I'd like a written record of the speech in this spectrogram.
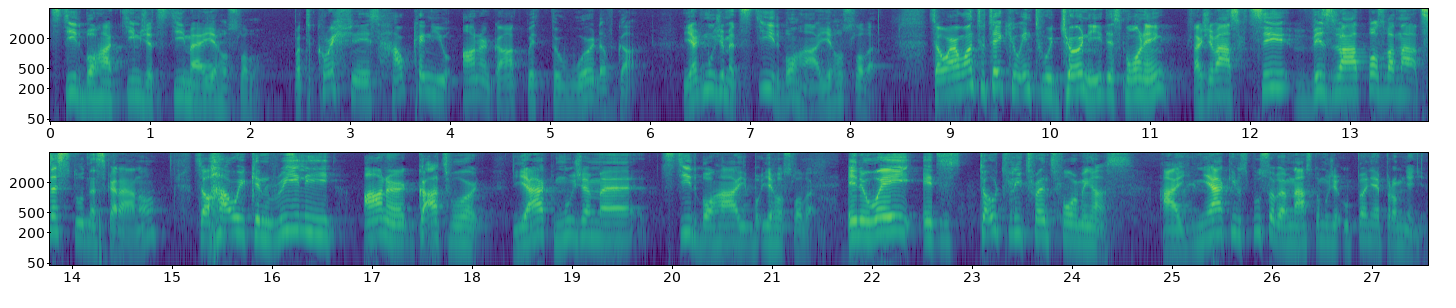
Ctít Boha tím, že ctíme jeho slovo. But the question is, how can you honor God with the word of God? Jak můžeme ctít Boha jeho slovem? So I want to take you into a journey this morning. Takže vás chci vyzvat, pozvat na cestu dneska ráno, So how we can really honor God's word. Jak můžeme ctít Boha jeho slovem. In a way, it is totally transforming us. A nějakým způsobem nás to může úplně proměnit.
